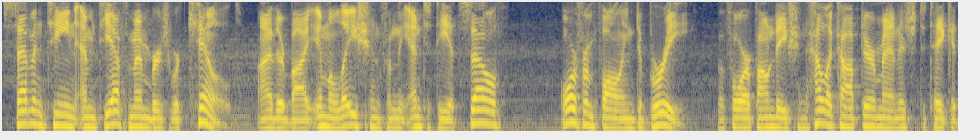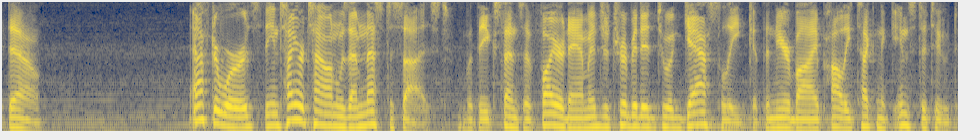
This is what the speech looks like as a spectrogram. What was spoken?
17 MTF members were killed, either by immolation from the entity itself or from falling debris, before a Foundation helicopter managed to take it down. Afterwards, the entire town was amnesticized, with the extensive fire damage attributed to a gas leak at the nearby Polytechnic Institute.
